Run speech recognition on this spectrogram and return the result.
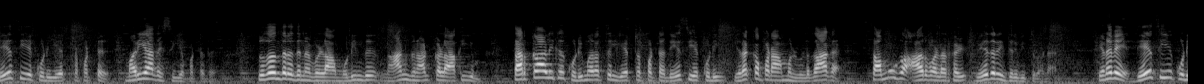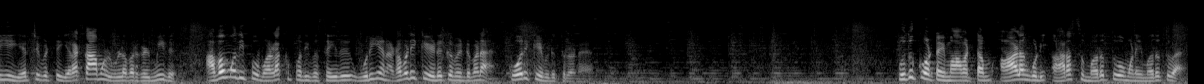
தேசிய கொடி ஏற்றப்பட்டு மரியாதை செய்யப்பட்டது. சுதந்திர தின விழா முடிந்து நான்கு நாட்களாகியும் தற்காலிக கொடிமரத்தில் ஏற்றப்பட்ட தேசிய கொடி இறக்கப்படாமல் உள்ளதாக சமூக ஆர்வலர்கள் வேதனை தெரிவித்துள்ளனர். எனவே தேசிய கொடியை ஏற்றிவிட்டு இறக்காமல் உள்ளவர்கள் மீது அவமதிப்பு வழக்கு பதிவு செய்து உரிய நடவடிக்கை எடுக்க வேண்டுமென கோரிக்கை விடுத்துள்ளனர். புதுக்கோட்டை மாவட்டம் ஆலங்குடி அரசு மருத்துவமனை மருத்துவர்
